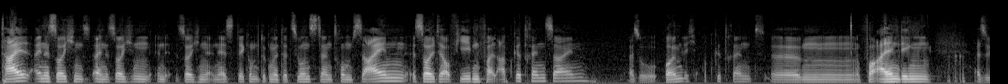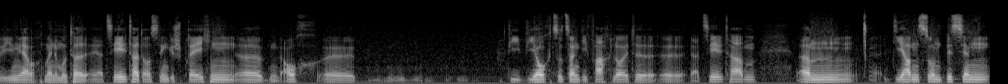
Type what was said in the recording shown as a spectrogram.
Teil eines solchen, eines solchen, solchen NS-Dokumentationszentrums sein. Es sollte auf jeden Fall abgetrennt sein, also räumlich abgetrennt. Ähm, vor allen Dingen, also wie mir auch meine Mutter erzählt hat aus den Gesprächen, äh, auch äh, wie, wie auch sozusagen die Fachleute äh, erzählt haben, ähm, die haben es so ein bisschen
